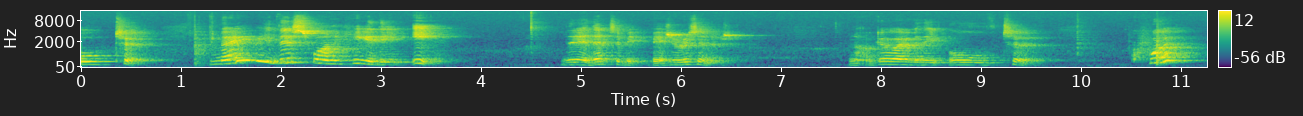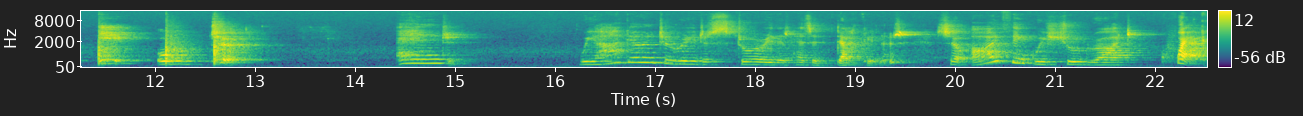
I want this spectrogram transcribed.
All two, Maybe this one here, the E, there, that's a bit better, isn't it? Now I'll go over the all two. Qu, e, all two. And we are going to read a story that has a duck in it, so I think we should write quack.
